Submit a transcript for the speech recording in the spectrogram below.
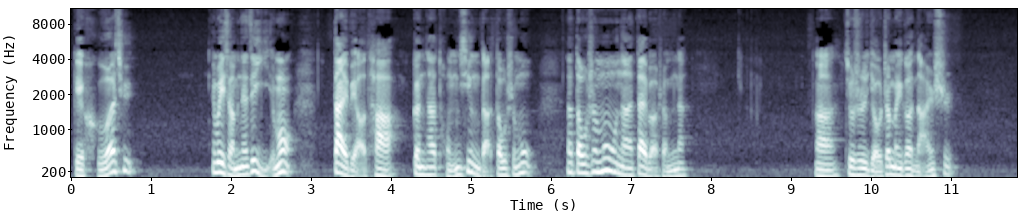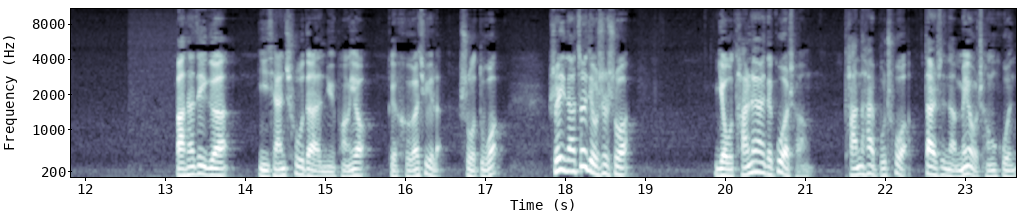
给合去，为什么呢？这乙木代表他跟他同性的都是木，那都是木呢，代表什么呢？啊，就是有这么一个男士，把他这个以前处的女朋友给合去了，所夺。所以呢，这就是说有谈恋爱的过程，谈的还不错，但是呢没有成婚，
